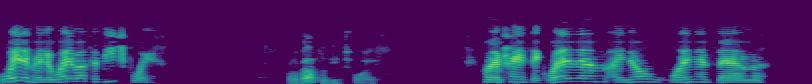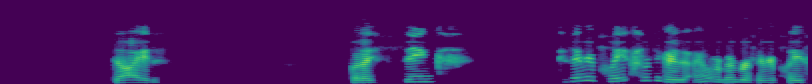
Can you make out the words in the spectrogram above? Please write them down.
wait a minute, what about the Beach Boys? What about the Beach Boys? Well, I'm trying to think. One of them, I know one of them died, but I think did they replace? I don't think I. I don't remember if they replaced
